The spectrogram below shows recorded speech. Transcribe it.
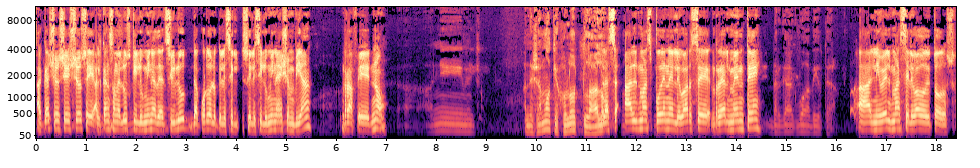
¿Acaso ellos eh, alcanzan la luz que ilumina de Atzilut de acuerdo a lo que se les ilumina a ellos en Bia? Rab, eh, no. Las almas pueden elevarse realmente al nivel más elevado de todos.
